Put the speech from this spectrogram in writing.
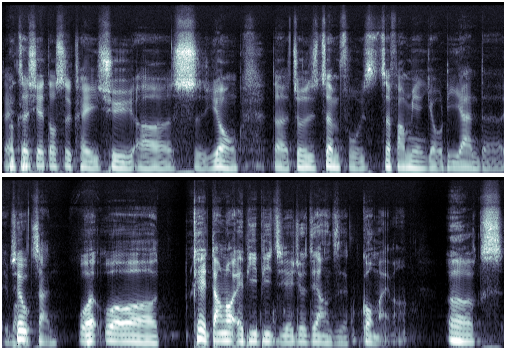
对这些都是可以去呃使用的，就是政府这方面有立案的网站。我我我可以 download APP 直接就这样子购买吗？呃，是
